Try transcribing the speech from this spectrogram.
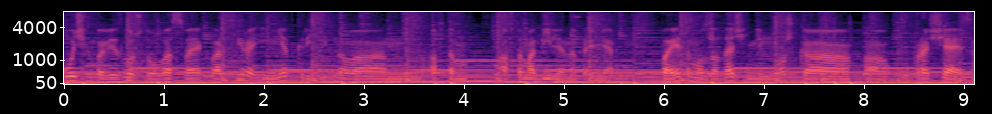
очень повезло, что у вас своя квартира и нет кредитного авто автомобиля, например. Поэтому задача немножко а, упрощается.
